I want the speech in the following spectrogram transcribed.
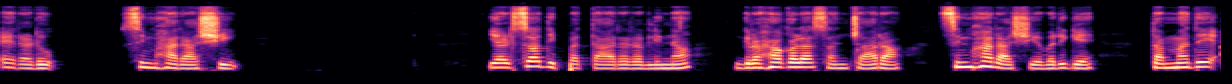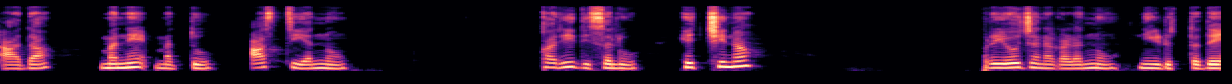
ಎರಡು, ಸಿಂಹರಾಶಿ. ಎರಡ್ ಸಾವಿರದ ಇಪ್ಪತ್ತಾರರಲ್ಲಿನ ಗ್ರಹಗಳ ಸಂಚಾರ ಸಿಂಹರಾಶಿಯವರಿಗೆ ತಮ್ಮದೇ ಆದ ಮನೆ ಮತ್ತು ಆಸ್ತಿಯನ್ನು ಖರೀದಿಸಲು ಹೆಚ್ಚಿನ ಪ್ರಯೋಜನಗಳನ್ನು ನೀಡುತ್ತದೆ.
